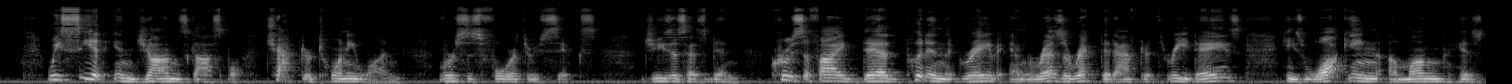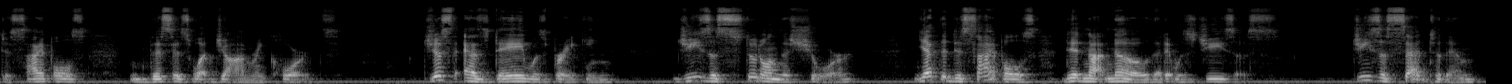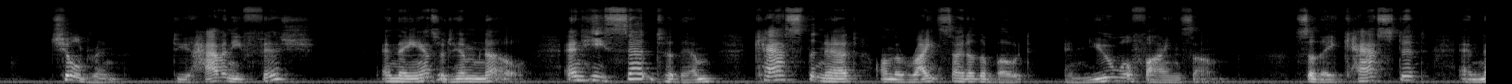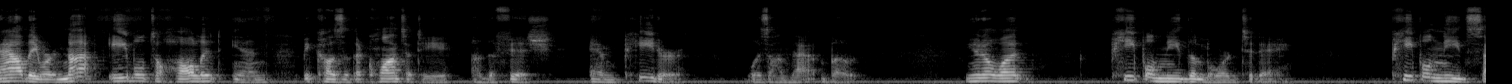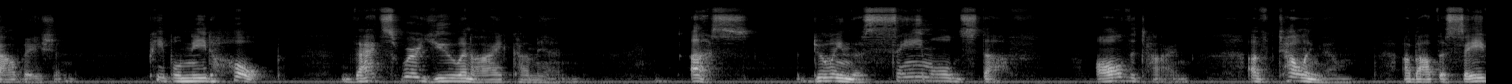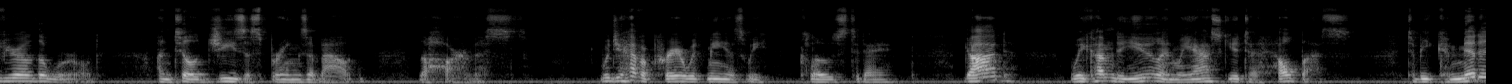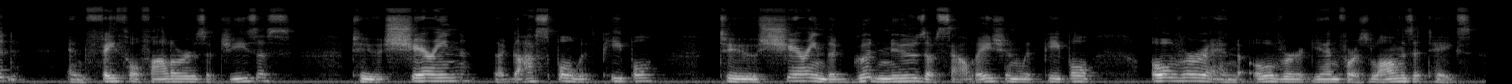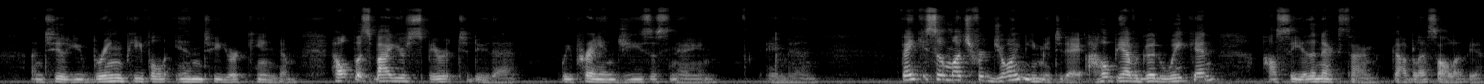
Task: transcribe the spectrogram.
We see it in John's Gospel, chapter 21, verses 4 through 6. Jesus has been crucified, dead, put in the grave, and resurrected after three days. He's walking among his disciples. This is what John records. Just as day was breaking, Jesus stood on the shore Yet the disciples did not know that it was Jesus. Jesus said to them, Children, do you have any fish? And they answered him, No. And he said to them, Cast the net on the right side of the boat, and you will find some. So they cast it, and now they were not able to haul it in because of the quantity of the fish. And Peter was on that boat. You know what? People need the Lord today. People need salvation. People need hope. That's where you and I come in. Us doing the same old stuff all the time of telling them about the Savior of the world until Jesus brings about the harvest. Would you have a prayer with me as we close today? God, we come to you and we ask you to help us to be committed and faithful followers of Jesus, to sharing the gospel with people, to sharing the good news of salvation with people over and over again for as long as it takes until you bring people into your kingdom. Help us by your Spirit to do that. We pray in Jesus' name. Amen. Thank you so much for joining me today. I hope you have a good weekend. I'll see you the next time. God bless all of you.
